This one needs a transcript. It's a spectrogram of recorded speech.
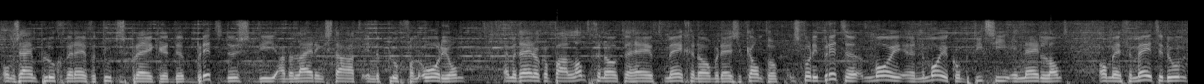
om zijn ploeg weer even toe te spreken. De Brit dus die aan de leiding staat in de ploeg van Orion. En meteen ook een paar landgenoten heeft meegenomen deze kant op. Is voor die Britten mooi, een mooie competitie in Nederland om even mee te doen.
